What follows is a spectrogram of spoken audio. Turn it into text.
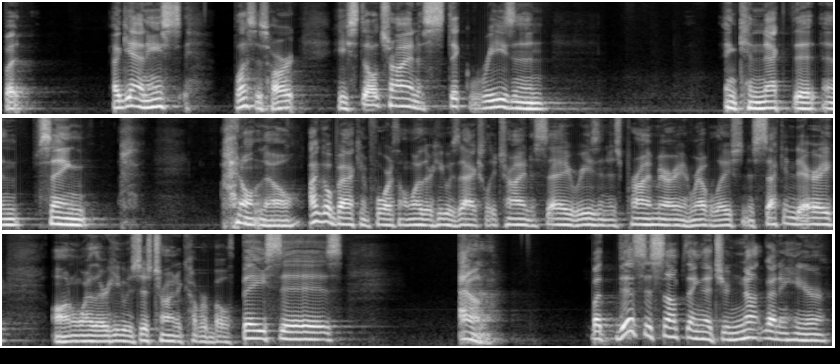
But again, he's, bless his heart, he's still trying to stick reason and connect it and saying, I don't know. I go back and forth on whether he was actually trying to say reason is primary and revelation is secondary, on whether he was just trying to cover both bases. I don't know. But this is something that you're not going to hear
